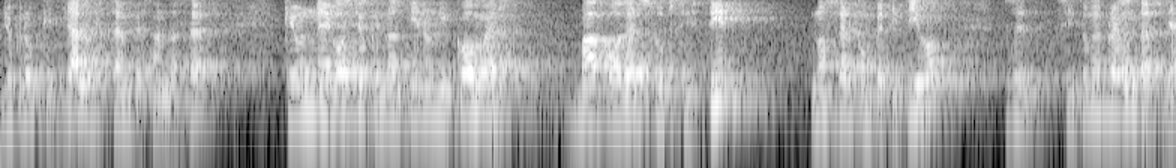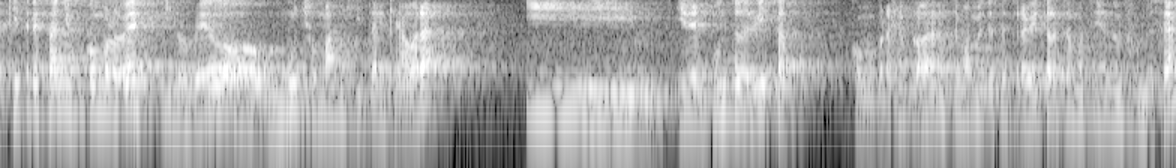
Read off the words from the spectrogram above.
yo creo que ya lo está empezando a hacer, que un negocio que no tiene un e-commerce va a poder subsistir, no ser competitivo. Entonces, si tú me preguntas, de aquí tres años, ¿cómo lo ves? Y lo veo mucho más digital que ahora. Y, y del punto de vista, como por ejemplo ahora en este momento esta entrevista la estamos teniendo en Fundesem,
